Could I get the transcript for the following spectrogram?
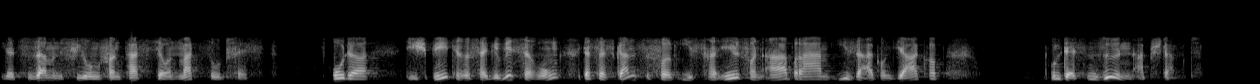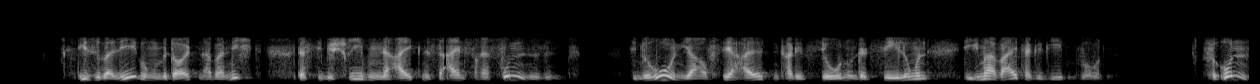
in der Zusammenführung von Pascha und Matzotfest. Oder die spätere Vergewisserung, dass das ganze Volk Israel von Abraham, Isaak und Jakob und dessen Söhnen abstammt. Diese Überlegungen bedeuten aber nicht, dass die beschriebenen Ereignisse einfach erfunden sind. Sie beruhen ja auf sehr alten Traditionen und Erzählungen, die immer weitergegeben wurden. Für uns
